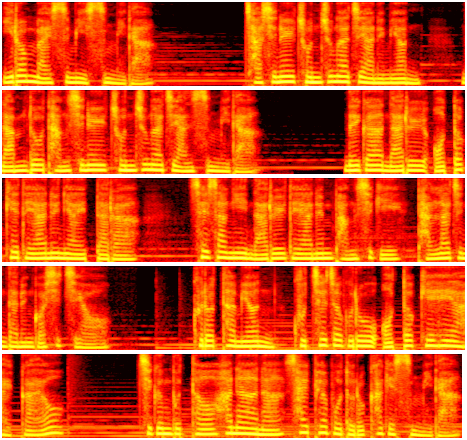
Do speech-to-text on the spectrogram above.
이런 말씀이 있습니다. 자신을 존중하지 않으면 남도 당신을 존중하지 않습니다. 내가 나를 어떻게 대하느냐에 따라 세상이 나를 대하는 방식이 달라진다는 것이지요. 그렇다면 구체적으로 어떻게 해야 할까요? 지금부터 하나하나 살펴보도록 하겠습니다.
